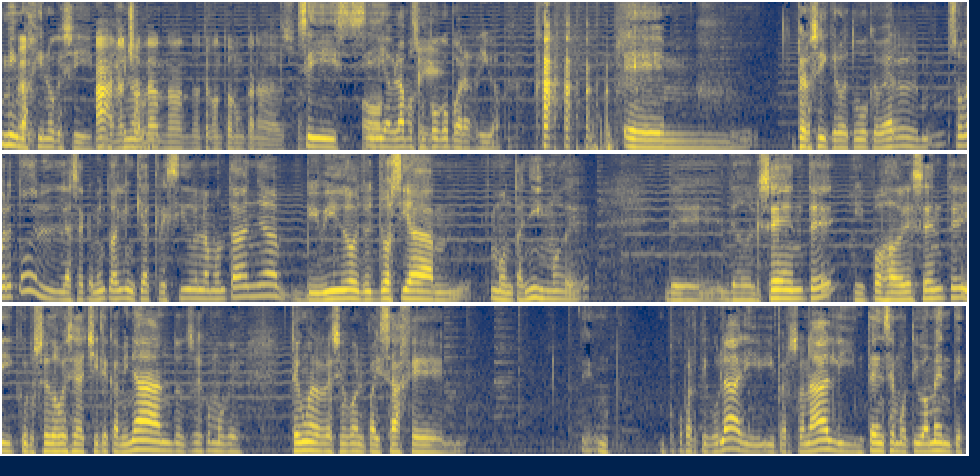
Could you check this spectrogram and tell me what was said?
Me imagino que sí. me Ah, no, imagino- charla- no, no te contó nunca nada de eso. Sí, sí, Oh, hablamos sí. un poco por arriba, pero. Em, pero sí, creo que tuvo que ver, sobre todo el acercamiento a alguien que ha crecido en la montaña, vivido. Yo, yo hacía mm, montañismo de, de, de adolescente y posadolescente y crucé dos veces a Chile caminando, entonces, como que tengo una relación con el paisaje eh, un, un poco particular y, personal e intensa emotivamente,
